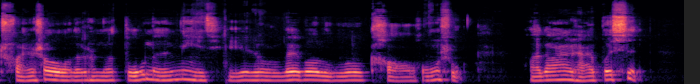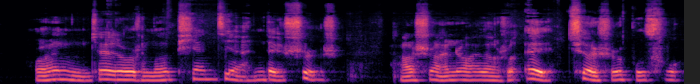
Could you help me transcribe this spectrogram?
传授的什么独门秘籍，就是微波炉烤红薯。我刚开始还不信，我说你这就是什么偏见，你得试试。然后试完之后还跟我说，哎，确实不错。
